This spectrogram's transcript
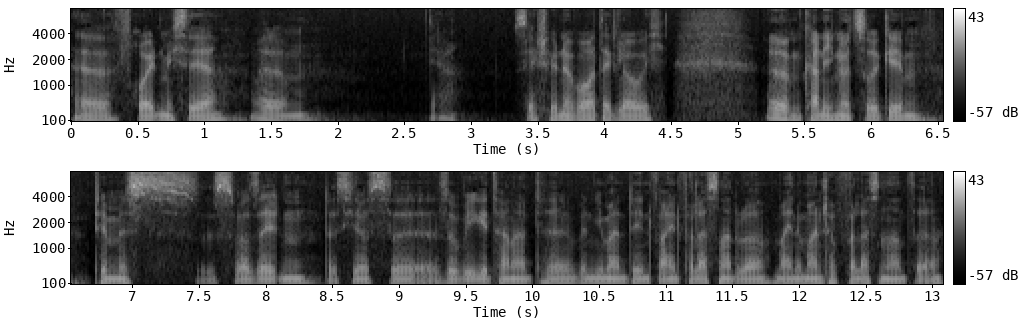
äh, freut mich sehr. Ähm, ja, sehr schöne Worte, glaube ich. Ähm, kann ich nur zurückgeben. Tim, es, es war selten, dass hier was äh, so wehgetan hat, äh, wenn jemand den Verein verlassen hat oder meine Mannschaft verlassen hat. Äh,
